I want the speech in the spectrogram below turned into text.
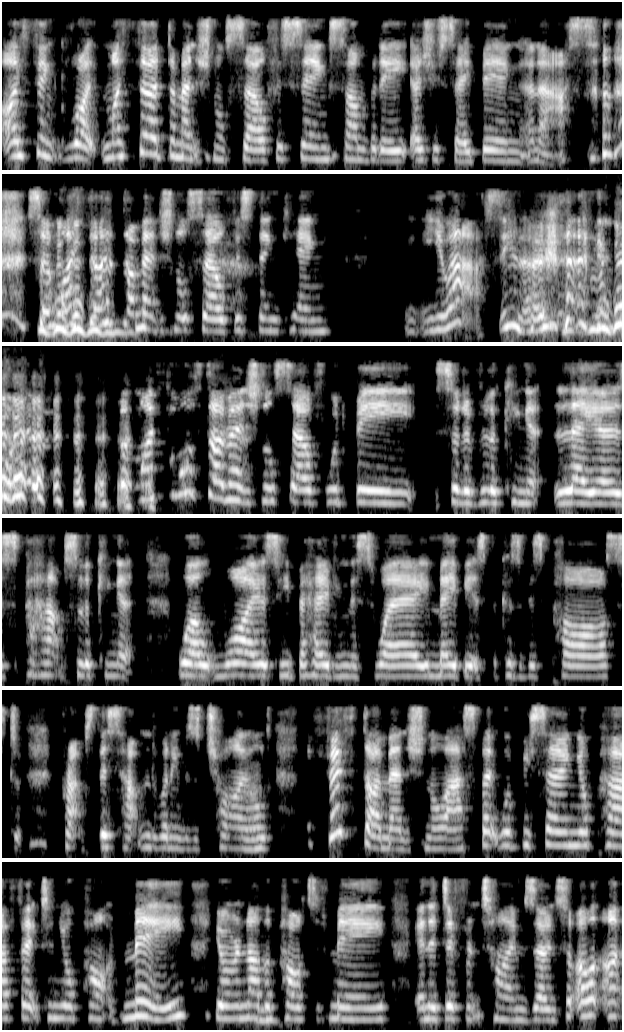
I think, right, my third dimensional self is seeing somebody, as you say, being an ass. so my third dimensional self is thinking, you ass, you know. but my fourth dimensional self would be sort of looking at layers, perhaps looking at, well, why is he behaving this way? Maybe it's because of his past. Perhaps this happened when he was a child. Mm. The fifth dimensional aspect would be saying you're perfect and you're part of me. You're another mm. part of me in a different time zone. So I,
